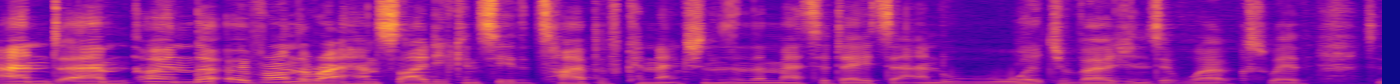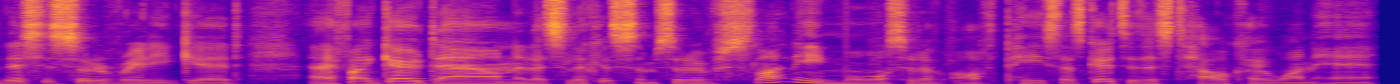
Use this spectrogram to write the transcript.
And um, on the over on the right-hand side, you can see the type of connections and the metadata and which versions it works with. So this is sort of really good. Uh, if I go down and let's look at some sort of slightly more sort of off piece, let's go to this telco one here.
